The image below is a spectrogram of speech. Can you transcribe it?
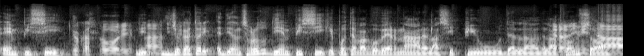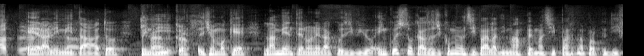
NPC giocatori, di, ah, di sì. giocatori e di, soprattutto di NPC che poteva governare la CPU della, della era console limitato, era, era limitato. limitato. quindi certo. diciamo che l'ambiente non era così vivo e in questo caso siccome non si parla di mappe ma si parla proprio di,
